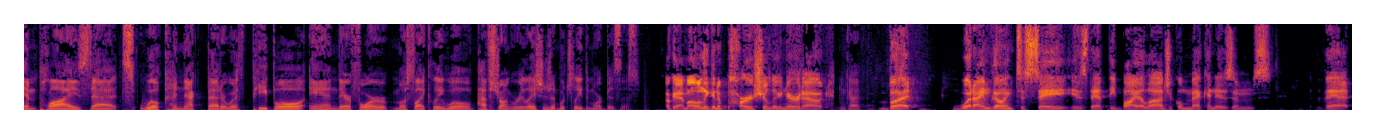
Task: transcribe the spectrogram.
implies that we'll connect better with people and therefore most likely will have stronger relationships, which lead to more business. Okay, I'm only going to partially nerd out. Okay. But what I'm going to say is that the biological mechanisms that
